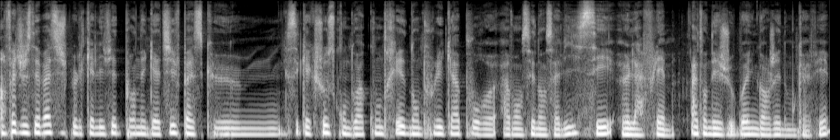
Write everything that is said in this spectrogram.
en fait, je sais pas si je peux le qualifier de point négatif parce que hum, c'est quelque chose qu'on doit contrer dans tous les cas pour euh, avancer dans sa vie, c'est euh, la flemme. Attendez, je bois une gorgée de mon café.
